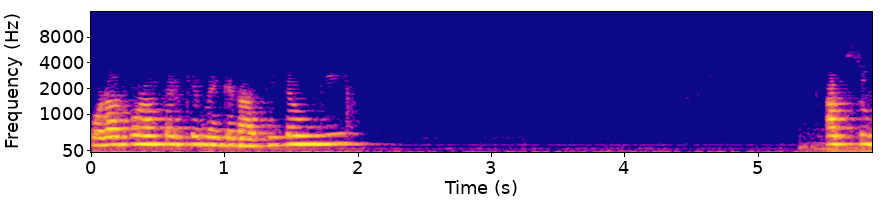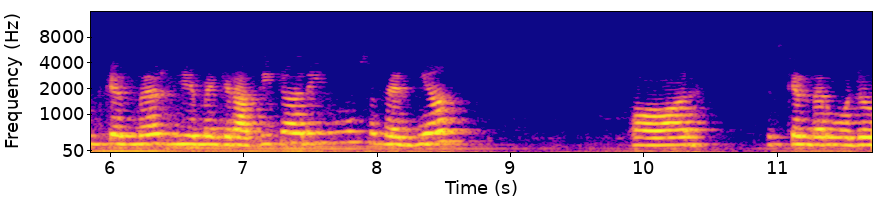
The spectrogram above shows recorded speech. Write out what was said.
थोड़ा थोड़ा करके मैं गिराती जाऊँगी। अब सूप के अंदर ये मैं गिराती जा रही हूँ, सफ़ेदियाँ। और इसके अंदर वो जो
